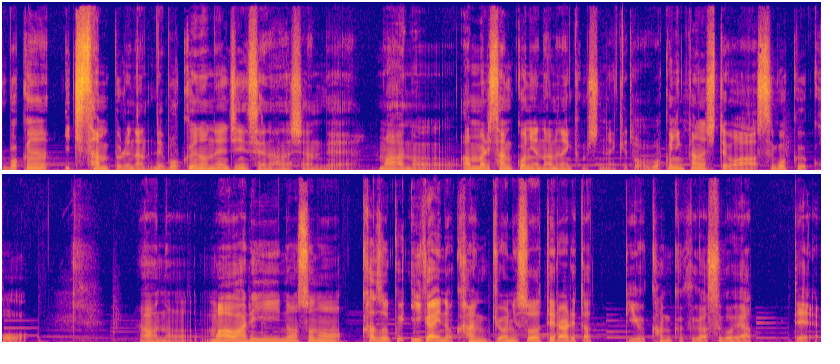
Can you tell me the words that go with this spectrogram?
僕の一サンプルなんで僕のね人生の話なんでまああのあんまり参考にはならないかもしれないけど僕に関してはすごくこうあの周りのその家族以外の環境に育てられたっていう感覚がすごいあって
